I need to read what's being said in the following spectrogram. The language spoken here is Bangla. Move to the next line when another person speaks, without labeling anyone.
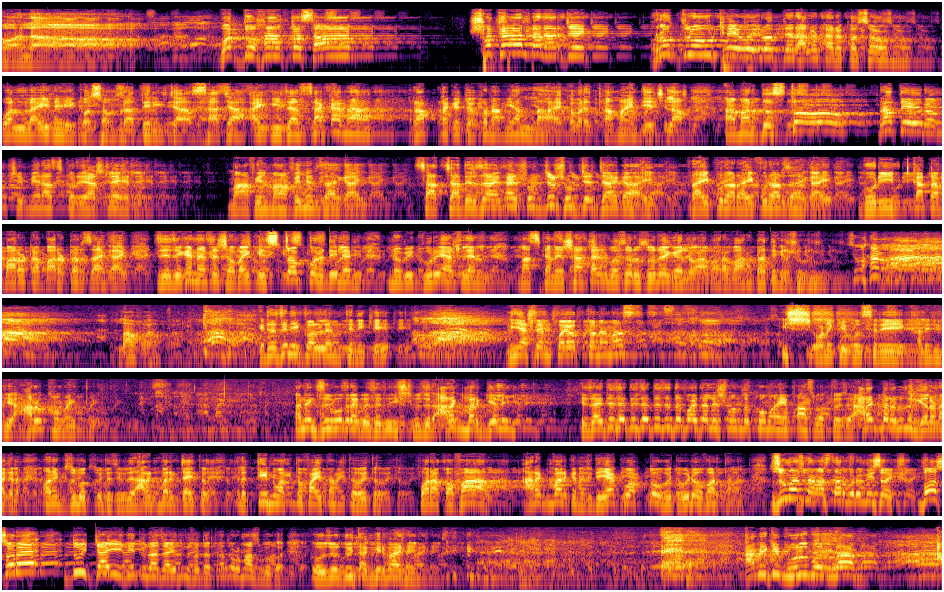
কলা সকাল বেলার যে রৌদ্র উঠে ওই রৌদ্রের আলোটার কসম, ওয়াল্লাইলে কসম, রাতের ইজা সাজা, আই ইজা সাকানা। রাতটাকে যখন আমি আল্লাহ একেবারে থামাই দিয়েছিলাম, আমার দোস্ত, রাতের অংশে মেরাজ করে আসলেন। মাহফিল মাহফিলের জায়গায় চাঁদ চাঁদের জায়গায়, সূর্য সূর্যের জায়গায়, রায়পুরা রায়পুরার জায়গায় গড়ি কাটা বারোটা বারোটার জায়গায়, যে যেখানে আছে সবাইকে স্টপ করে দিলেন, নবী ঘুরে আসলেন, মাঝখানে সাতাশ বছর চলে গেল, আবার বারোটা থেকে শুরু। এটা যিনি করলেন, তিনি কে? নিয়ে আসলেন কয়ক্ত নামাজ। ইস, অনেকে বলছে রে খালি যদি আরও কমাইতো। অনেক যুবকরা কইছে যে হুজুর, আরেকবার গেলেই এ যাইতে যাইতে যেতে যেতে পঁয়তাল্লিশ পর্যন্ত কমায় পাঁচ ওয়াক্ত হয়েছে। আরেকবার হুজুর গেল না কেন? অনেক যুবক কইতেছে, হুজুর, আরেকবার যাইতো, তাহলে তিন ওয়াক্ত পাইতাম তো হইতো। পরা কপাল আরেকবার কেন? যদি এক ওয়াক্ত হইতো, ওইটাও পারতাম না। জুমার নামাজ তারপরে মিস হয়। বছরে দুইটাই ঈদ উল আজহা ঈদুল ফিতর তারপরে মাস বুক হয় হুজুর, দুই তাকবীর পায় নাই। আমি কি ভুল বললাম?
